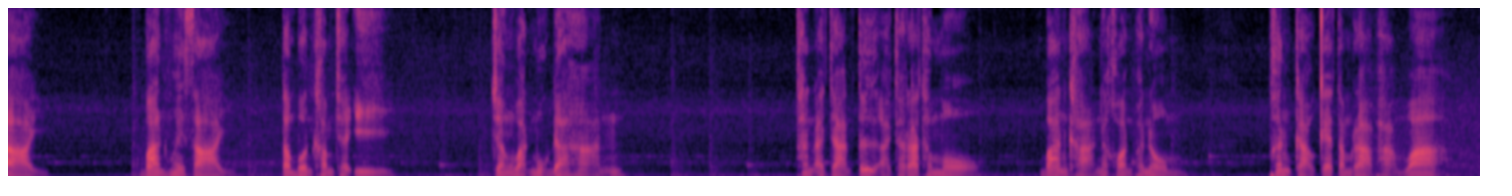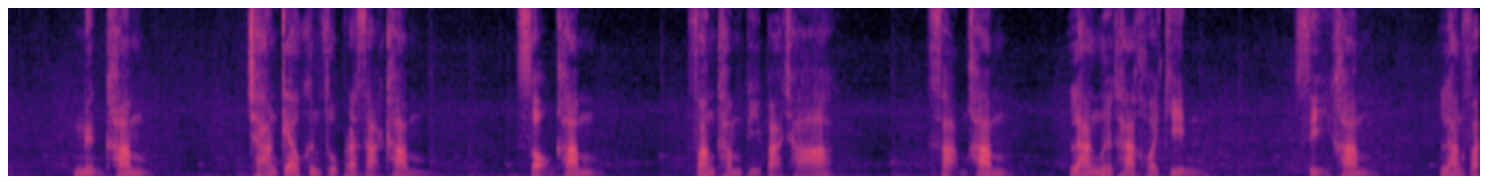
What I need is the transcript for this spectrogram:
ทราย บ้านห้วยทราย ตำบลคำชะอี จังหวัดมุกดาหาร ท่านอาจารย์ตื้ออาจารธรรมโม บ้านขานครพนม เพิ่อนกล่าวแก้ตำราผามว่าหนึ่งคำช้างแก้วขึ้นสู่ปราสาทคำสองคำฟังธรรมผีป่าช้าสามคำล้างมือท่าคอยกินสี่คำล้างฝ่า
